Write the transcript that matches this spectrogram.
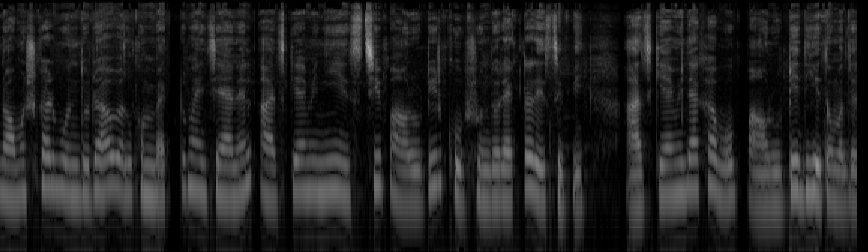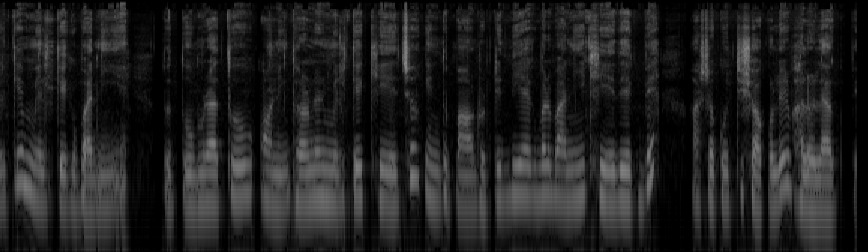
নমস্কার বন্ধুরা welcome back to my channel আজকে আমি নিয়ে এসেছি পাউরুটির খুব সুন্দর একটা রেসিপি আজকে আমি দেখাবো পাউরুটি দিয়ে তোমাদেরকে মিল্ক কেক বানিয়ে। তো তোমরা তো অনেক ধরনের মিল্ক কেক খেয়েছো, কিন্তু পাউরুটি দিয়ে একবার বানিয়ে খেয়ে দেখবে। আশা করছি সকলের ভালো লাগবে।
